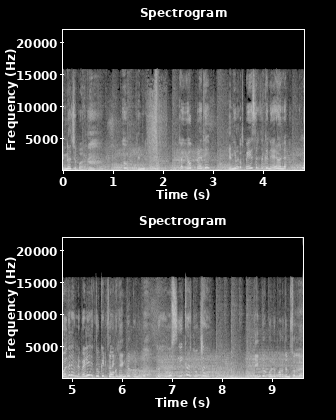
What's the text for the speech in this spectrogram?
என்னாச்சு பாரதி? ஐயோ பிரதீப் என்ன இப்ப பேசுறதுக்கு நேரம் இல்ல. முதல்ல இவனை வெளியில தூக்கிட்டு போகணும். எங்க கொண்டு போ சீக்கிரம் தூக்கு. எங்க கொண்டு போறதுன்னு சொல்லு.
